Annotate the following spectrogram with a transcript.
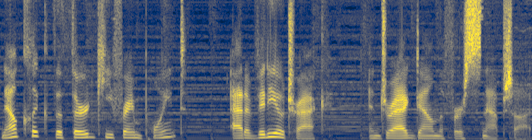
Now click the third keyframe point, add a video track, and drag down the first snapshot.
